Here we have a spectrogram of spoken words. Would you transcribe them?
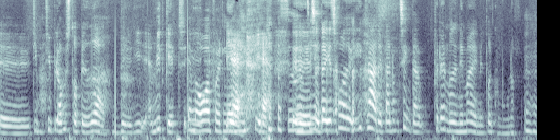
Øh, de, de blomstrer bedre, ved, er mit gæt. Dem i, over på den ja, ja. side. Øh, så der, jeg tror helt klart, at der er nogle ting, der på den måde er nemmere i mindre kommuner. Mm-hmm.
